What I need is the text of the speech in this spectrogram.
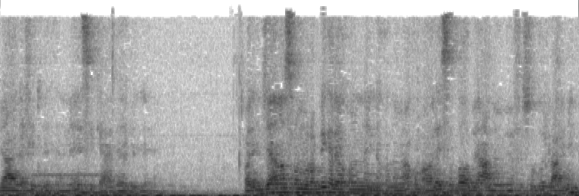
جعل فتنة الناس كعذاب الله ولئن جاء نصر من ربك ليقولن إن كنا معكم أوليس الله بأعلم بما في صدور العالمين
